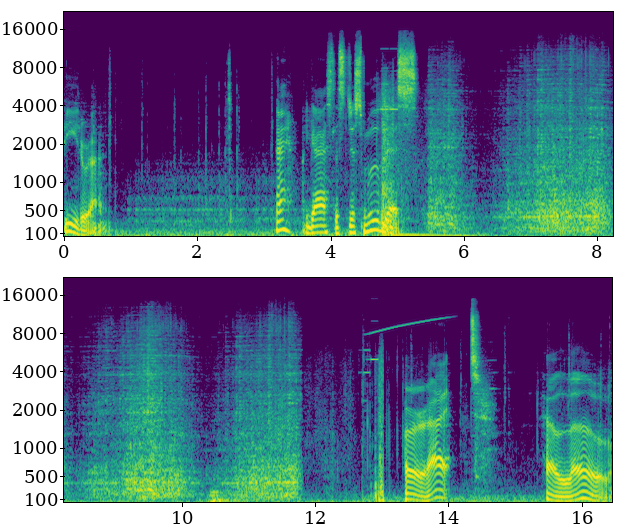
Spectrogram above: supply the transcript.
speed run. Okay, I guess let's just move this. All right. Hello.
